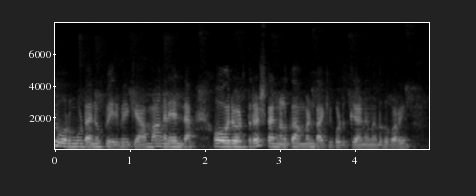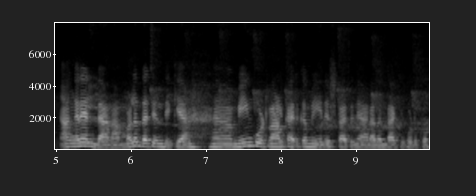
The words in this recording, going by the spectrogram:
ചോറും കൂട്ടാനും ഉപ്പേരി വയ്ക്കുക അമ്മ അങ്ങനെയല്ല. ഓരോരുത്തരുടെ ഇഷ്ടങ്ങൾക്ക് അമ്മ ഉണ്ടാക്കി കൊടുക്കുകയാണ് എന്നുള്ളത് പറയും. അങ്ങനെയല്ല നമ്മൾ എന്താ ചിന്തിക്കുക മീൻ കൂട്ടുന്ന ആൾക്കാർക്ക് മീൻ ഇഷ്ടമായിട്ട് ഞാനത് ഉണ്ടാക്കി കൊടുക്കും.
